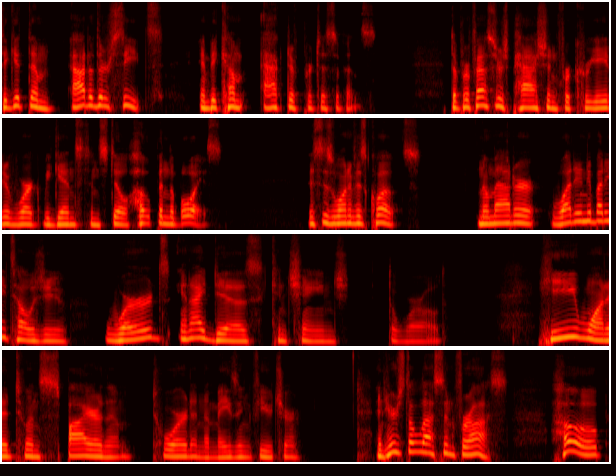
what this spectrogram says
to get them out of their seats and become active participants. The professor's passion for creative work begins to instill hope in the boys. This is one of his quotes No matter what anybody tells you, words and ideas can change the world. He wanted to inspire them toward an amazing future. And here's the lesson for us hope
